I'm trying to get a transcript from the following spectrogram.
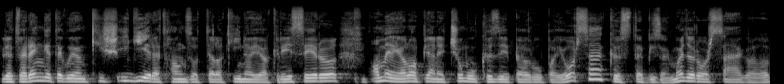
illetve rengeteg olyan kis ígéret hangzott el a kínaiak részéről, amely alapján egy csomó közép-európai ország, közte bizony Magyarország, a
